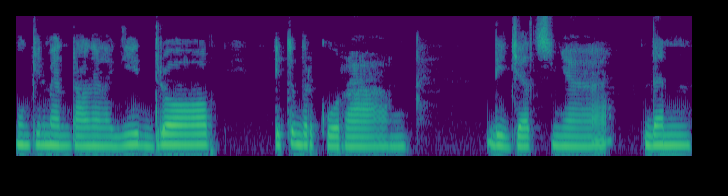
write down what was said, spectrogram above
mungkin mentalnya lagi drop itu berkurang di judge-nya dan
